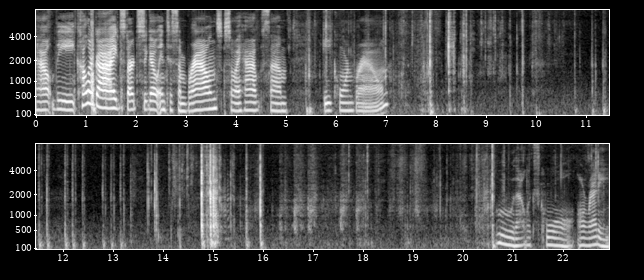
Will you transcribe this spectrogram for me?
Now the color guide starts to go into some browns, so I have some acorn brown. Ooh, that looks cool already.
